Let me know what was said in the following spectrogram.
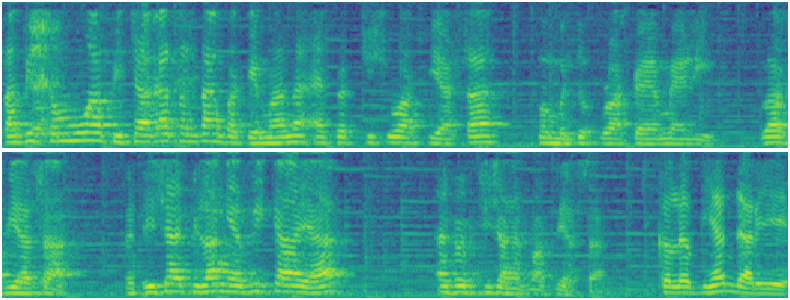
Tapi semua bicara tentang bagaimana FFG luar biasa membentuk keluarga Meli. Luar biasa. Jadi saya bilang ya Vika ya, FFG sangat luar biasa kelebihan dari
